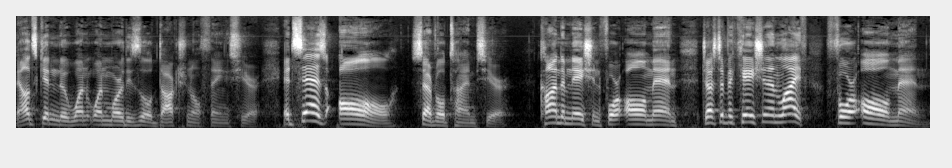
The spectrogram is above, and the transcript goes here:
Now let's get into one, one more of these little doctrinal things here. It says all several times here condemnation for all men, justification and life for all men.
